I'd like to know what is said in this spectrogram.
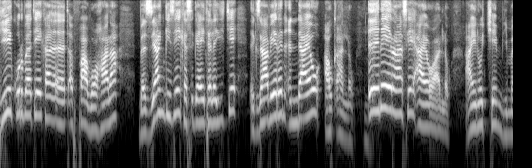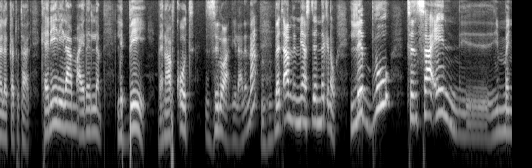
ይህ ቁርበቴ ከጠፋ በኋላ በዚያን ጊዜ ከሥጋ የተለይቼ እግዚአብሔርን እንዳየው አውቃለሁ። እኔ ራሴ አየዋለሁ፣ ዐይኖቼም ይመለከቱታል። ከእኔ ሌላም አይደለም፣ ልቤ በናፍቆት ዝሏል ይላል እና በጣም የሚያስደንቅ ነው። ልቡ ትንሣኤን ይመኝ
